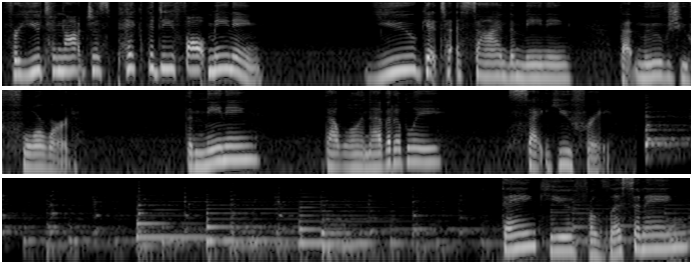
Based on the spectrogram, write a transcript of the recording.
for you to not just pick the default meaning. You get to assign the meaning that moves you forward, the meaning that will inevitably set you free. Thank you for listening.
